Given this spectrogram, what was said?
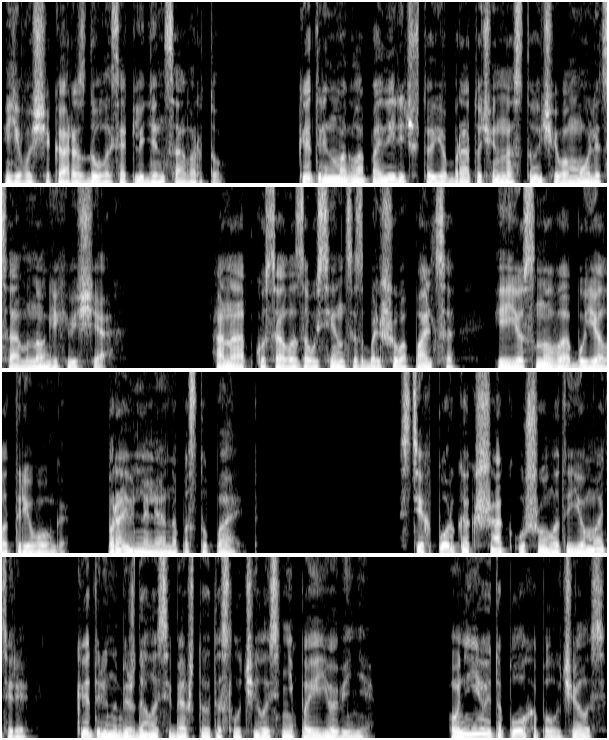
его щека раздулась от леденца во рту. Кэтрин могла поверить, что ее брат очень настойчиво молится о многих вещах. Она обкусала заусенцы с большого пальца, и ее снова обуяла тревога. Правильно ли она поступает? С тех пор, как Шаг ушел от ее матери, Кэтрин убеждала себя, что это случилось не по ее вине. У нее это плохо получалось,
